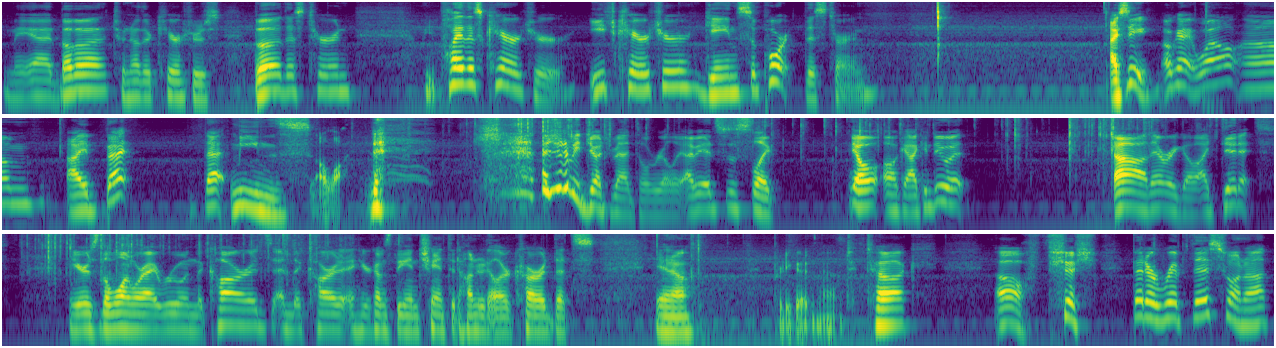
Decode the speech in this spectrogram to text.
May add Bubba to another character's Bubba this turn. You play this character, each character gains support this turn. I see. Okay, well, um, I bet that means a lot. I shouldn't be judgmental, really. I mean, it's just like, oh, okay, I can do it. Ah, there we go. I did it. Here's the one where I ruined the cards, and the card, and here comes the enchanted $100 card that's, you know, pretty good. Now, TikTok. Oh, pshush. Better rip this one up.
